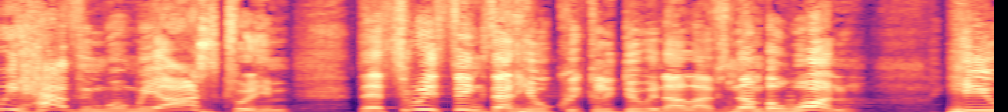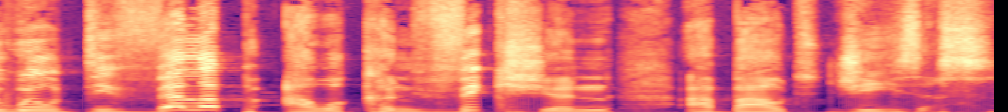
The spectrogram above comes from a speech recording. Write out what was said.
we have him, when we ask for him, there are three things that he will quickly do in our lives. Number one, he will develop our conviction about Jesus.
